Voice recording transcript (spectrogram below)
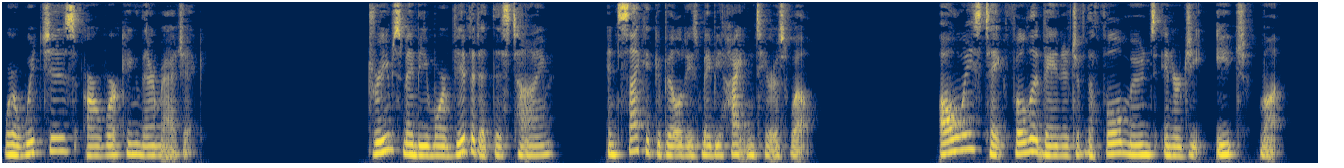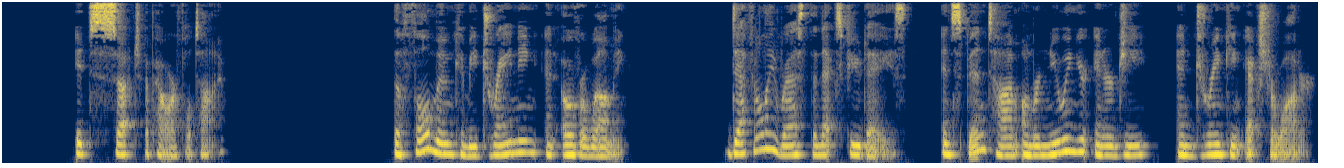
where witches are working their magic. Dreams may be more vivid at this time, and psychic abilities may be heightened here as well. Always take full advantage of the full moon's energy each month. It's such a powerful time. The full moon can be draining and overwhelming. Definitely rest the next few days and spend time on renewing your energy and drinking extra water.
